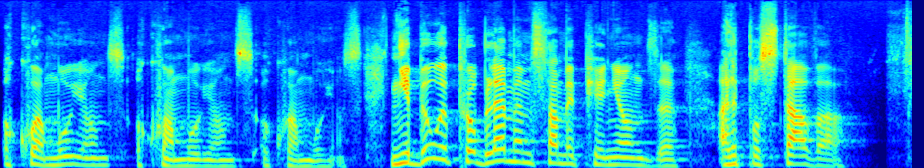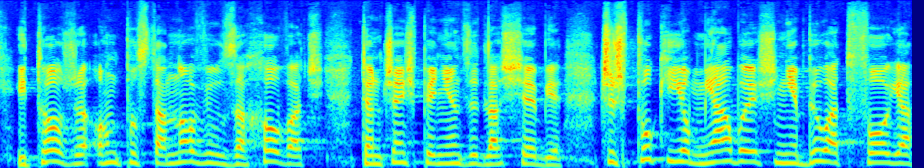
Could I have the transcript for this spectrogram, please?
Okłamując, okłamując, okłamując. Nie były problemem same pieniądze, ale postawa. I to, że on postanowił zachować tę część pieniędzy dla siebie. Czyż póki ją miałeś, nie była twoja,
